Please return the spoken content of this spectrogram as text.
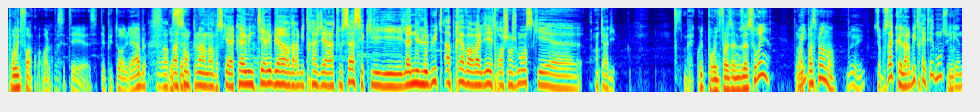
pour une fois. Quoi. Voilà, c'était, c'était plutôt agréable. On va Et pas ça- s'en plaindre hein, parce qu'il y a quand même une terrible erreur d'arbitrage derrière tout ça, c'est qu'il annule le but après avoir validé les trois changements, ce qui est euh, interdit. Bah écoute, pour une fois, ça nous a souri. On Oui. va pas se plaindre. C'est pour ça que l'arbitre a été bon ce Mm. week-end.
